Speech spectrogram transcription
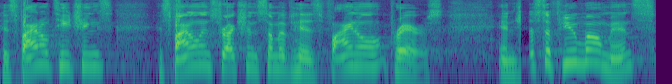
His final teachings, his final instructions, some of his final prayers. In just a few moments,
